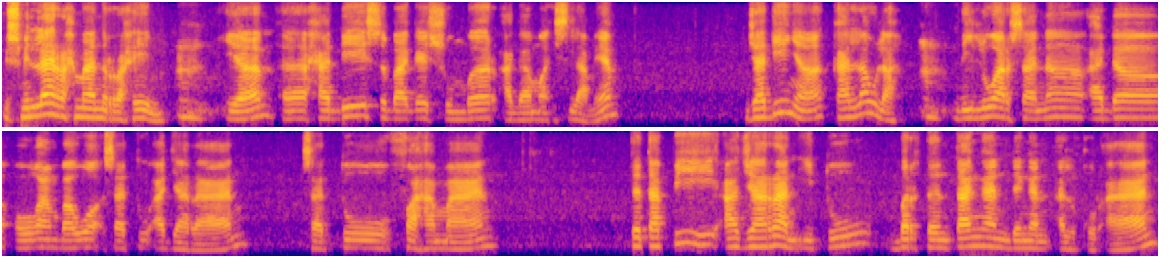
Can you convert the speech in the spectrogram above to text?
Bismillahirrahmanirrahim. ya, uh, hadis sebagai sumber agama Islam ya. Jadinya kalaulah di luar sana ada orang bawa satu ajaran, satu fahaman tetapi ajaran itu bertentangan dengan Al-Quran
